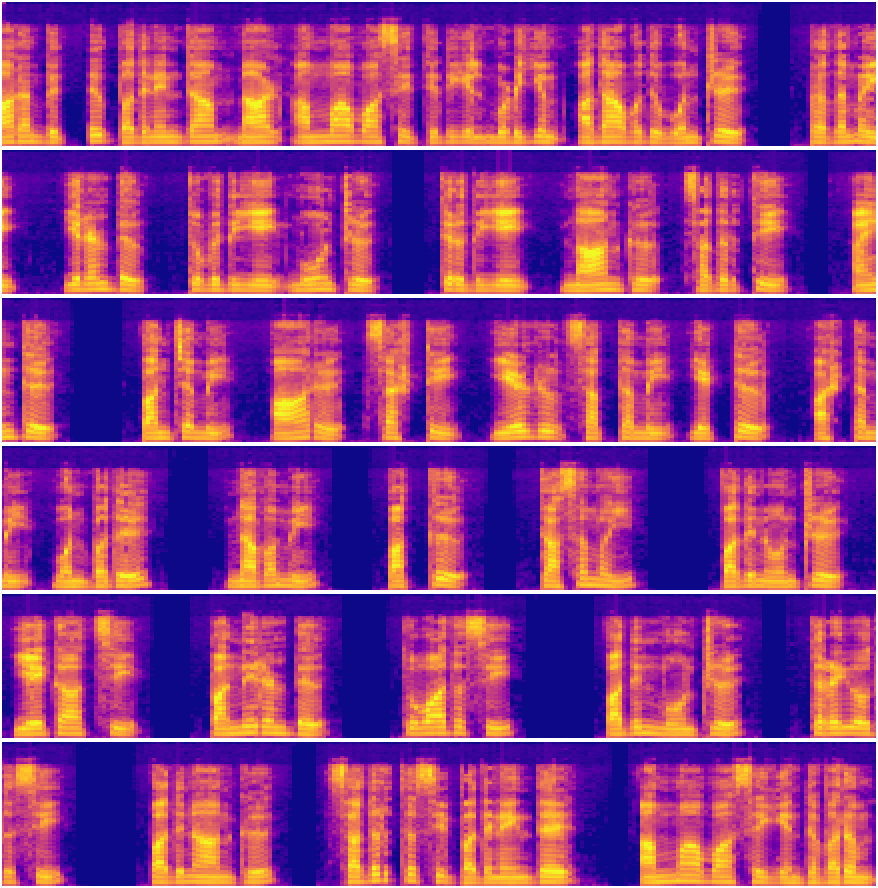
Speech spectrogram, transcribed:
ஆரம்பித்து பதினைந்தாம் நாள் அம்மாவாசை திதியில் முடியும். அதாவது ஒன்று பிரதமை இரண்டு துவிதியை மூன்று திருதியை நான்கு சதுர்த்தி ஐந்து பஞ்சமி ஆறு சஷ்டி ஏழு சப்தமி எட்டு அஷ்டமி ஒன்பது நவமி பத்து தசமை பதினொன்று ஏகாட்சி பன்னிரண்டு துவாதசி பதிமூன்று திரையோதசி பதினான்கு சதுர்த்தசி பதினைந்து அம்மாவாசை என்று வரும்.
